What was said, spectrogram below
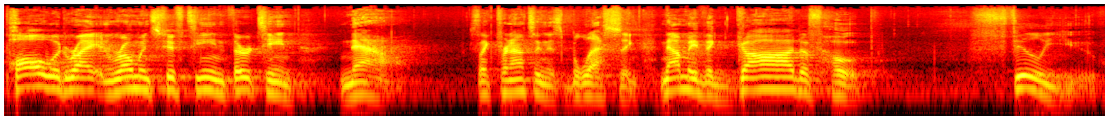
Paul would write in Romans 15, 13, now. It's like pronouncing this blessing. Now may the God of hope fill you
